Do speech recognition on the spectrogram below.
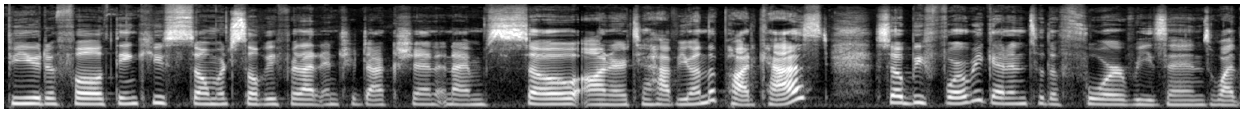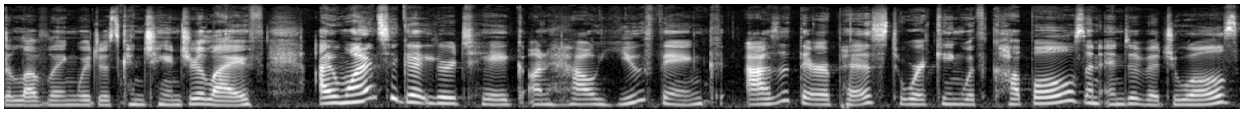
Beautiful. Thank you so much, Sylvie, for that introduction. And I'm so honored to have you on the podcast. So, before we get into the four reasons why the love languages can change your life, I wanted to get your take on how you think, as a therapist working with couples and individuals,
